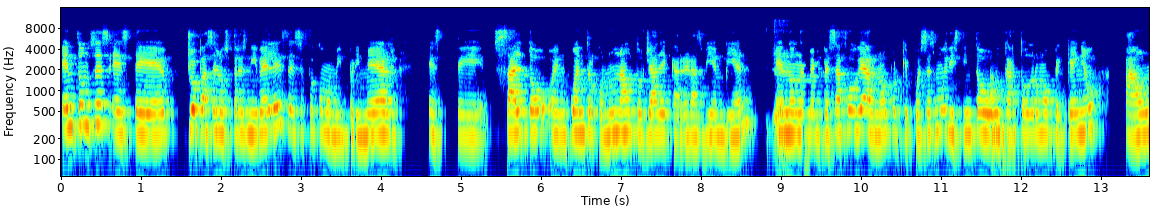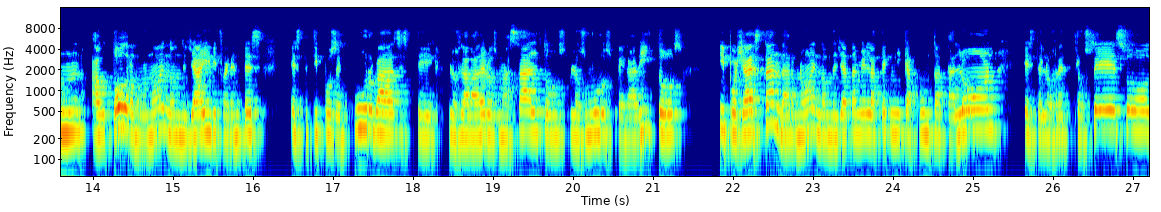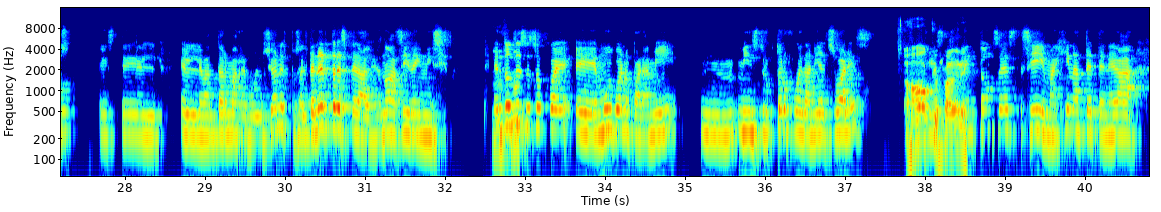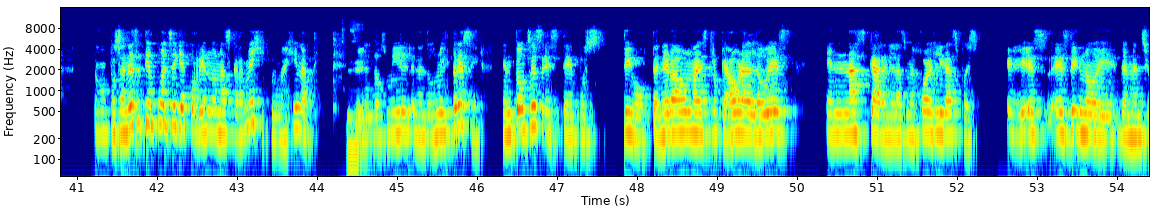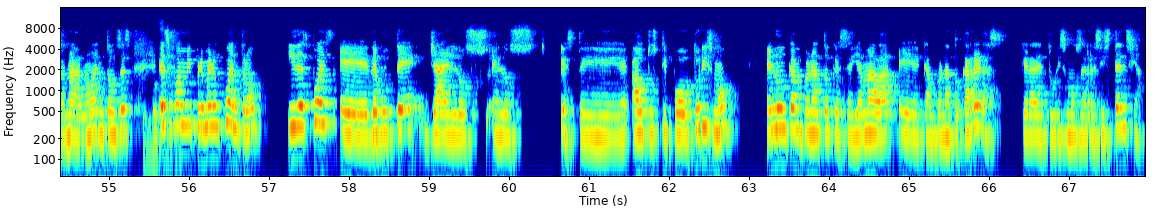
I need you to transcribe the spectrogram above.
Entonces, este, yo pasé los tres niveles, ese fue como mi primer este, salto o encuentro con un auto ya de carreras bien, bien, en donde me empecé a foguear, ¿no? Porque pues es muy distinto un cartódromo pequeño a un autódromo, ¿no? En donde ya hay diferentes este, tipos de curvas, este, los lavaderos más altos, los muros pegaditos, y pues ya estándar, ¿no? En donde ya también la técnica punta talón, este, los retrocesos, este, el, levantar más revoluciones, pues al tener tres pedales, ¿no? Así de inicio. Entonces eso fue eh, muy bueno para mí. Mm, mi instructor fue Daniel Suárez. Oh, qué este, padre. Entonces, sí, imagínate tener a, pues en ese tiempo él seguía corriendo NASCAR México, imagínate, En, el 2000, en el 2013. Entonces, este, pues digo, tener a un maestro que ahora lo es en NASCAR, en las mejores ligas, pues eh, es, es, digno de, de, mencionar, ¿no? Entonces, ese fue mi primer encuentro y después eh, debuté ya en los, en los este, autos tipo turismo en un campeonato que se llamaba eh, Campeonato Carreras, que era de turismos de resistencia.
